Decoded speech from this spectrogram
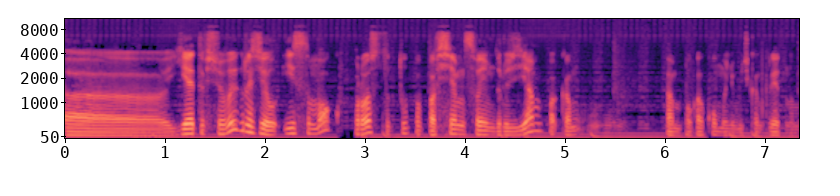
Э, Я это все выгрузил и смог просто тупо по всем своим друзьям, по кому- там по какому-нибудь конкретному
